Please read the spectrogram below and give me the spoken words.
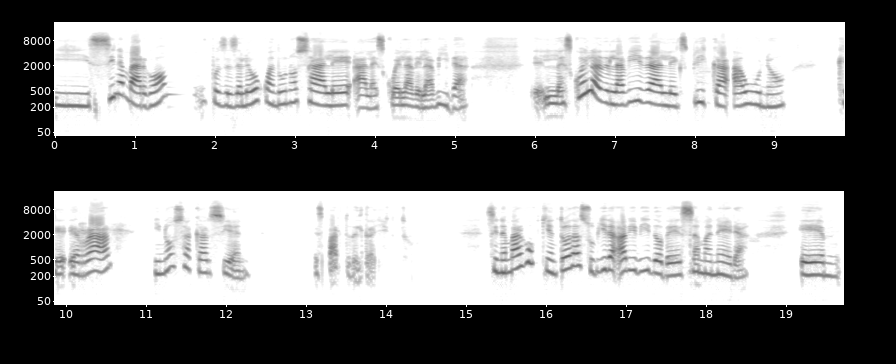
Y sin embargo, pues desde luego cuando uno sale a la escuela de la vida, eh, la escuela de la vida le explica a uno que errar y no sacar 100 es parte del trayecto. Sin embargo, quien toda su vida ha vivido de esa manera, Em,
